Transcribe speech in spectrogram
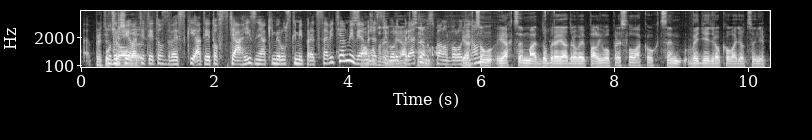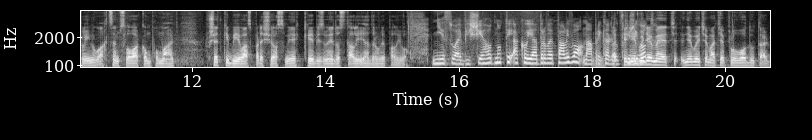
Viete čo, Udržiavate ale- tieto zväzky a tieto vzťahy s nejakými ruskými predstaviteľmi? Vieme, že ste boli ja priateľom chcem- s pánom Ja Volodinom. chcem, ja chcem mať dobré jadrové palivo pre Slovakov, chcem vedieť rokovať o cene plynu a chcem Slovakom pomáhať. Všetky by vás prešiel smiech, keby sme dostali jadrové palivo. Nie sú aj vyššie hodnoty ako jadrové palivo, napríklad Tak keď ľudský život? nebudeme, nebudete mať teplú vodu, tak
